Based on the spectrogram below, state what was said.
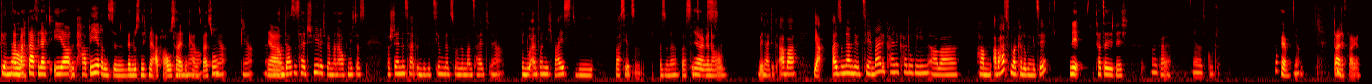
Genau. dann macht da vielleicht eher ein paar Beeren Sinn, wenn du es nicht mehr ab aushalten Genau. kannst, weißt du? Ja, ja. ja. Genau. Und das ist halt schwierig, wenn man auch nicht das Verständnis hat und die Beziehung dazu und wenn man es halt, ja, wenn du einfach nicht weißt, wie, was jetzt, also ne, was jetzt Ja, was genau. beinhaltet. Aber ja, also nein, wir zählen beide keine Kalorien, aber haben. Aber hast du mal Kalorien gezählt? Nee, tatsächlich nicht. Ah, geil. Ja, das ist gut. Okay. Ja. Deine Frage.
